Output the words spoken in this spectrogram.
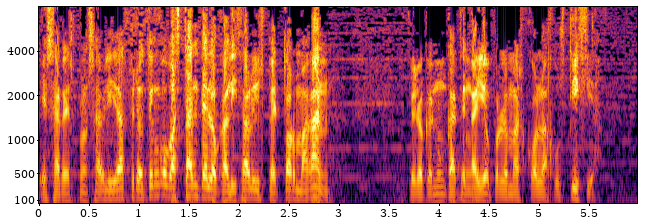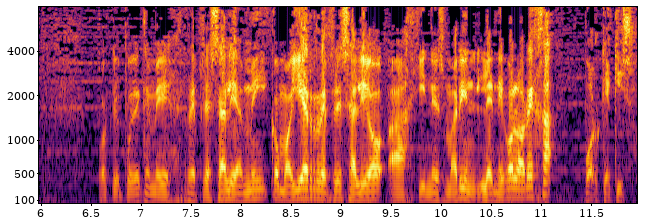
esa responsabilidad, pero tengo bastante localizado el inspector Magán. Espero que nunca tenga yo problemas con la justicia, porque puede que me represalie a mí, como ayer represalió a Ginés Marín. Le negó la oreja porque quiso,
